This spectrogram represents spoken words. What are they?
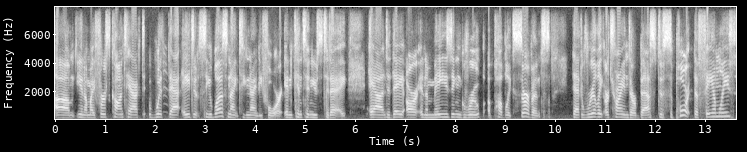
Um, you know, my first contact with that agency was 1994 and continues today. And they are an amazing group of public servants that really are trying their best to support the families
